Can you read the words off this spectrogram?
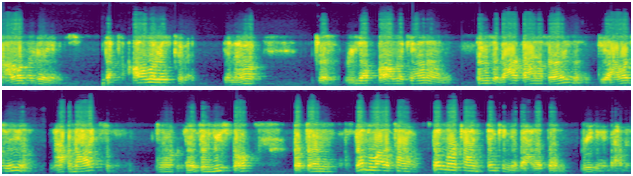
Follow their dreams. That's all there is to it. You know, just read up all they can on things about dinosaurs and geology and mathematics and you know anything useful. But then spend a lot of time, spend more time thinking about it than reading about it.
